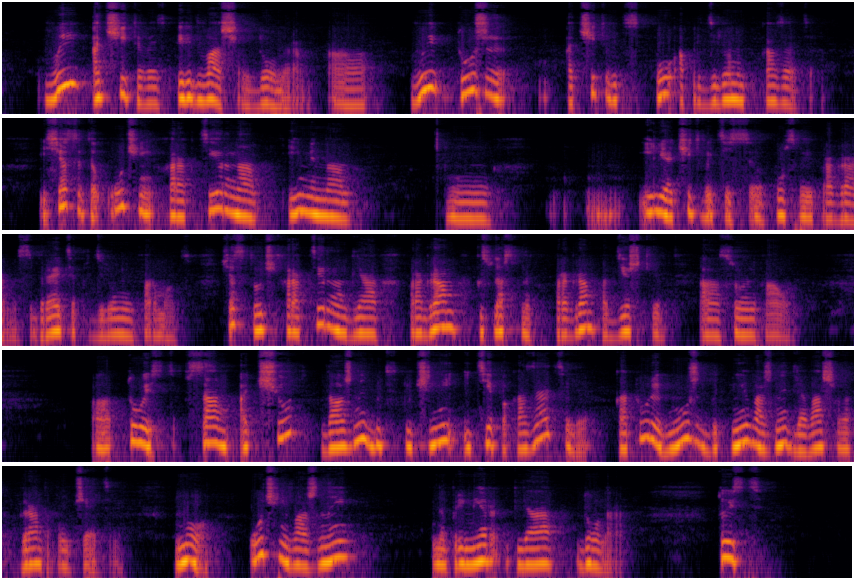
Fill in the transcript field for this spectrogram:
вы, отчитываясь перед вашим донором, а, вы тоже отчитывать по определенным показателям. И сейчас это очень характерно именно или отчитывайтесь по своей программе, собираете определенную информацию. Сейчас это очень характерно для программ, государственных программ поддержки а, СОНКО. А, то есть в сам отчет должны быть включены и те показатели, которые, может быть, не важны для вашего грантополучателя но очень важны, например, для донора. То есть,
